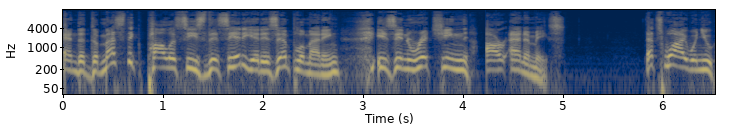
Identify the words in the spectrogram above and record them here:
And the domestic policies this idiot is implementing is enriching our enemies. That's why when you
